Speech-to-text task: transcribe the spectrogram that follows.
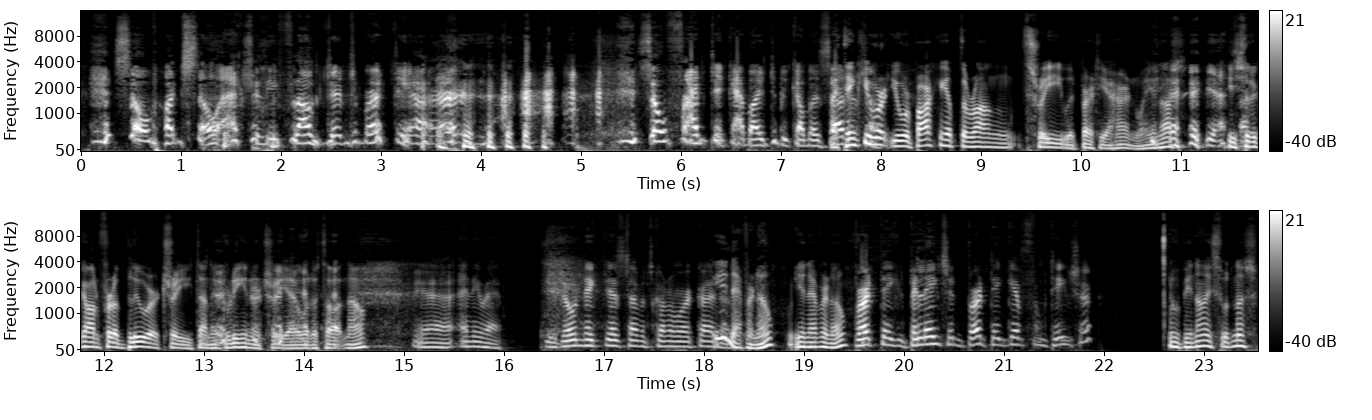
so much so actually flogged into Bertie Ahern. so frantic am I to become a senator. I think you were you were barking up the wrong tree with Bertie Ahern, were you not? Yes. You should have gone for a bluer tree than a greener tree. I would have thought. No, Yeah. Anyway, you don't think this time it's going to work out? you never know. You never know. Birthday, belated birthday gift from Taoiseach. It would be nice, wouldn't it?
